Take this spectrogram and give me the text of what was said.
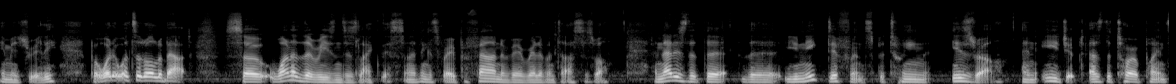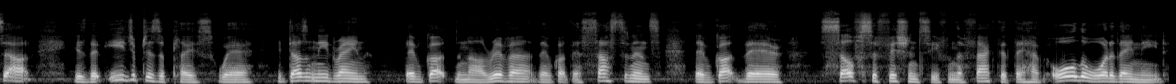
image really. But what, what's it all about? So, one of the reasons is like this, and I think it's very profound and very relevant to us as well. And that is that the, the unique difference between Israel and Egypt, as the Torah points out, is that Egypt is a place where it doesn't need rain. They've got the Nile River, they've got their sustenance, they've got their self sufficiency from the fact that they have all the water they need.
